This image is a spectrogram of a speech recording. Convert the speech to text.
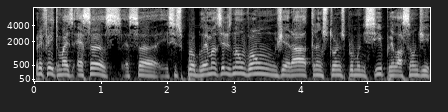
Prefeito, mas essas, essa, esses problemas eles não vão gerar transtornos para o município, relação de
